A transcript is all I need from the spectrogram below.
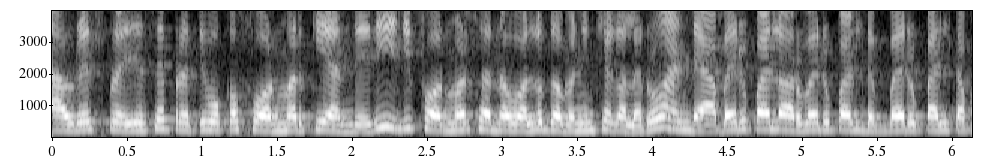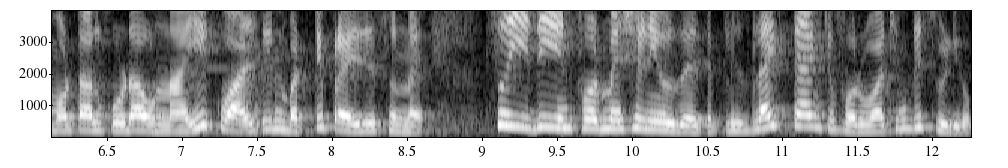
యావరేజ్ ప్రైజెసే ప్రతి ఒక్క ఫార్మర్కి అందేది. ఇది ఫార్మర్స్ అన్న వాళ్ళు గమనించగలరు. అండ్ యాభై రూపాయలు అరవై రూపాయలు డెబ్బై రూపాయలు టమోటాలు కూడా ఉన్నాయి. క్వాలిటీని బట్టి ప్రైజెస్ ఉన్నాయి. సో ఇది ఇన్ఫర్మేషన్ యూజ్ అయితే please like. Thank you for watching this video.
